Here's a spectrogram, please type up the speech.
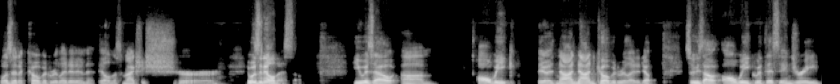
was it a COVID related illness? I'm actually sure it was an illness. He was out um all week. It was non non COVID related. Yep. So he's out all week with this injury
